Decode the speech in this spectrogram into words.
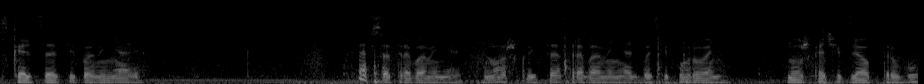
скельце ці поміняю. Та все треба міняти. Ножку і це треба міняти, бо ці порвані. Ножка чіпляв трубу.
